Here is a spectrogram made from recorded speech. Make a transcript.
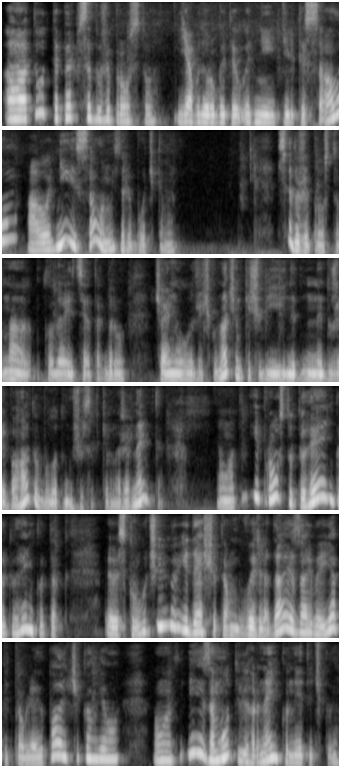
А тут тепер все дуже просто. Я буду робити одні тільки з салом, а одні із салом і з грибочками. Все дуже просто. Накладається, я так беру чайну ложечку начинки, щоб її не, не дуже багато було, тому що все-таки вона жирненька. От. І просто тугенько, тугенько так е, скручую, і дещо там виглядає зайве, я підправляю пальчиком його. От, і замотую гарненько ниточкою.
